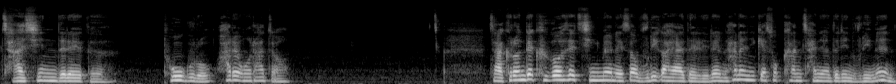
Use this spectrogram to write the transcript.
자신들의 그 도구로 활용을 하죠. 자, 그런데 그것에 직면해서 우리가 해야 될 일은 하나님께 속한 자녀들인 우리는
